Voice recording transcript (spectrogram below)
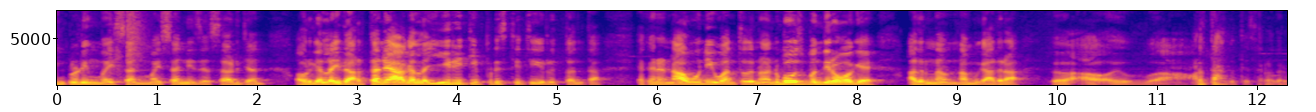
Including my son my son is a surgeon ಅವ್ರಿಗೆಲ್ಲ ಇದು ಅರ್ಥನೇ ಆಗಲ್ಲ. ಈ ರೀತಿ ಪರಿಸ್ಥಿತಿ ಇರುತ್ತಂತ. ಯಾಕಂದರೆ ನಾವು ನೀವು ಅಂಥದನ್ನು ಅನುಭವಿಸಿ ಬಂದಿರೋವಾಗೆ ಅದ್ರ ನಮ್ಗೆ ಅದರ ಅರ್ಥ ಆಗುತ್ತೆ ಸರ್. ಅದರ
